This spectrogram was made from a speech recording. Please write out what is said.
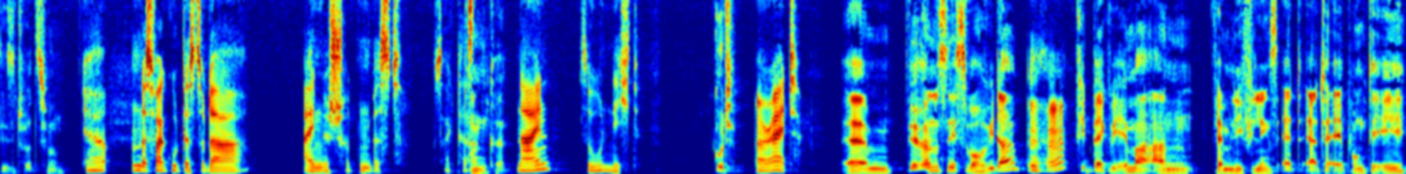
die Situation. Ja, und das war gut, dass du da eingeschritten bist, gesagt hast. Danke. Nein, so nicht. Gut. Alright. Ähm, wir hören uns nächste Woche wieder. Feedback wie immer an familyfeelings.rtl.de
